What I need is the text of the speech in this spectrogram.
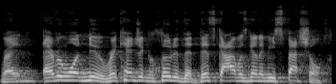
right? Everyone knew, Rick Hendrick concluded that this guy was going to be special.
